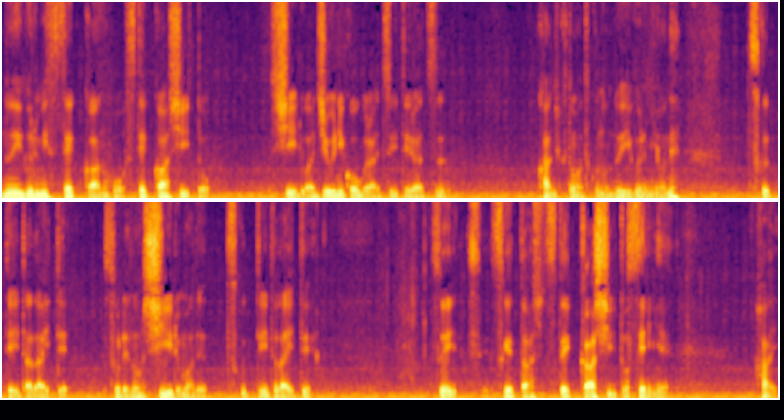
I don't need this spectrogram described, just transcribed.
ぬいぐるみステッカーの方ステッカーシート。シールが12個ぐらいついてるやつ。完熟トマトくんのぬいぐるみをね作っていただいてそれのシールまで作っていただいてそれステッカーステッカーシート1000円。はい。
